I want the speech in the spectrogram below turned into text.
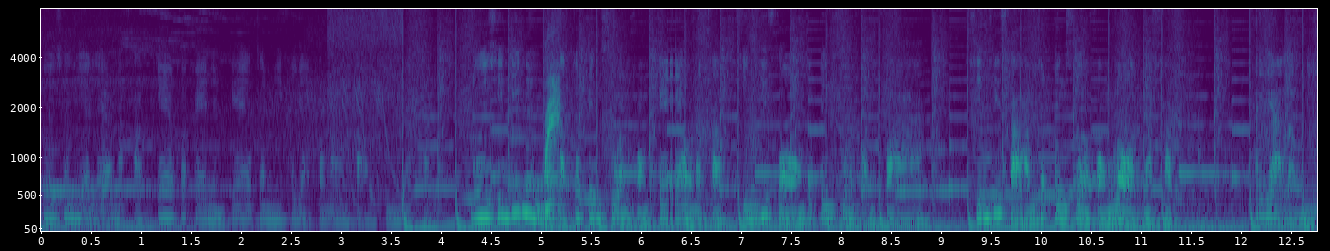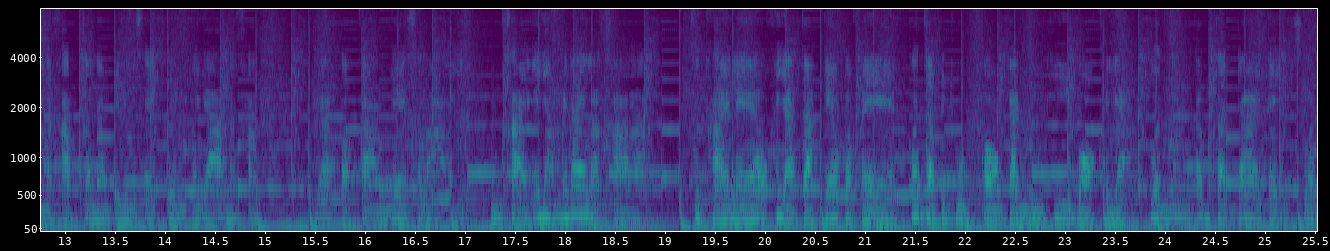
โดยเฉลี่ยแล้วนะครับ แก้วกาแฟ1แก้วจะมีขยะประมาณ3ชิ้นนะครับ โดยชิ้นที่1นะครับจะเป็นส่วนของแก้วนะครับ ชิ้นที่ 2 จะเป็นส่วนของฝา ชิ้นที่ 3 จะเป็นส่วนของหลอดนะครับ ขยะเหล่านี้นะครับจะนำไปรีไซเคิลก็ยากนะครับ ยากต่อการย่อยสลายขายก็ยังไม่ได้ราคา สุดท้ายแล้วขยะจากแก้วกาแฟก็จะไปถูกกองกันอยู่ที่บ่อขยะ ส่วนหนึ่งกำจัดได้แต่อีกส่วน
